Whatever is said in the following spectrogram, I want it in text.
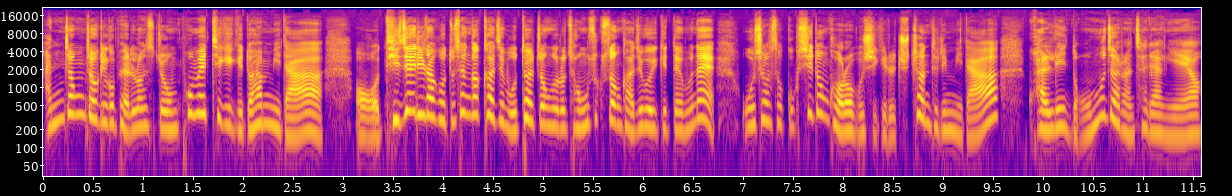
안정적이고 밸런스 좋은 포매틱이기도 합니다. 어, 디젤이라고도 생각하지 못할 정도로 정숙성 가지고 있기 때문에 오셔서 꼭 시동 걸어보시기를 추천드립니다. 관리 너무 잘한 차량이에요.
